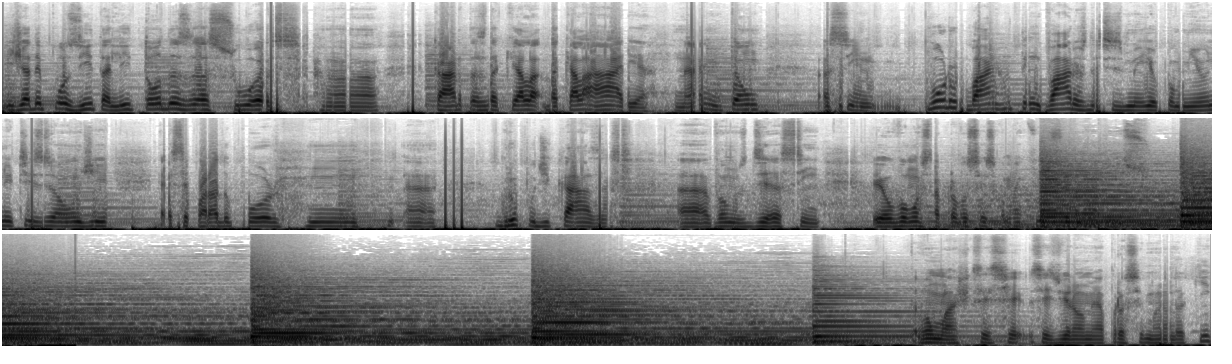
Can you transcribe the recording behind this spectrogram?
e já deposita ali todas as suas uh, cartas daquela, daquela área, né? Então, assim, por bairro tem vários desses mail communities onde é separado por um uh, grupo de casas, uh, vamos dizer assim. Eu vou mostrar para vocês como é que funciona isso. vamos lá, acho que vocês, vocês viram me aproximando aqui.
